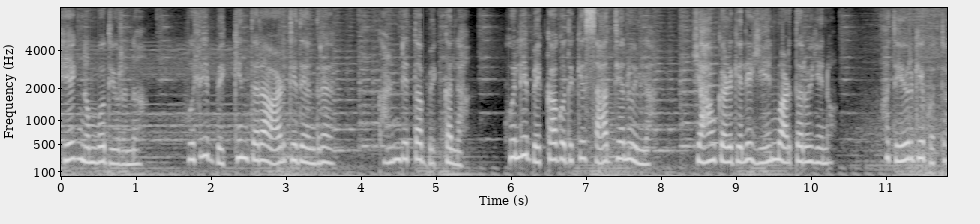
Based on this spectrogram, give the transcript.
ಹೇಗೆ ನಂಬೋದು ಇವ್ರನ್ನ? ಹುಲಿ ಬೆಕ್ಕಿನ ಥರ ಆಡ್ತಿದೆ ಅಂದರೆ ಖಂಡಿತ ಬೆಕ್ಕಲ್ಲ. ಹುಲಿ ಬೆಕ್ಕಾಗೋದಕ್ಕೆ ಸಾಧ್ಯನೂ ಇಲ್ಲ. ಯಾವ ಗಳಿಗೆಲಿ ಏನು ಮಾಡ್ತಾರೋ ಏನೋ. ಆ ದೇವ್ರಿಗೆ ಗೊತ್ತು?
